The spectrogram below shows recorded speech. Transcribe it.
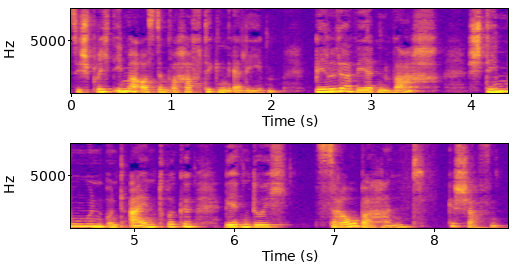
Sie spricht immer aus dem wahrhaftigen Erleben. Bilder werden wach, Stimmungen und Eindrücke werden durch Zauberhand geschaffen.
